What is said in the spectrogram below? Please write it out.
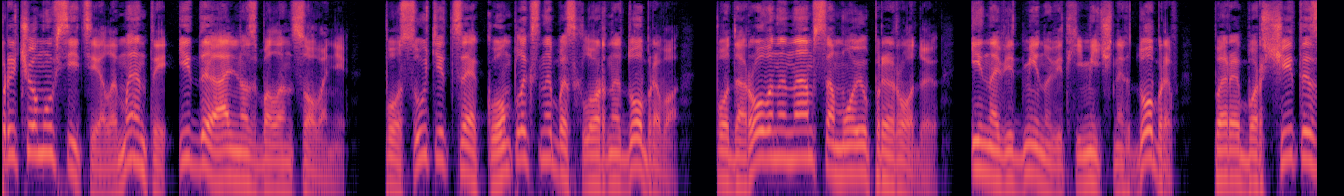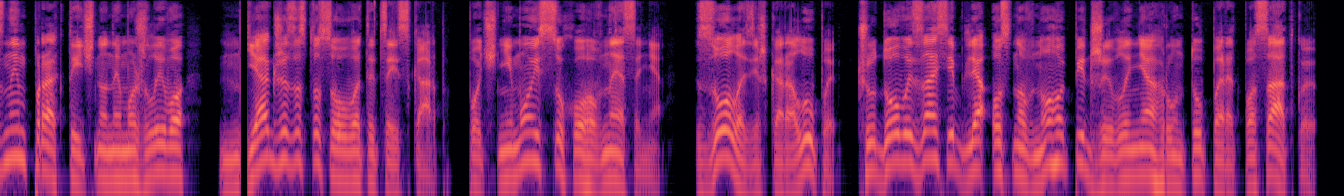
Причому всі ці елементи ідеально збалансовані. По суті, це комплексне безхлорне добриво, подароване нам самою природою, і, на відміну від хімічних добрив, переборщити з ним практично неможливо. Як же застосовувати цей скарб? Почнімо із сухого внесення. Зола зі шкаралупи чудовий засіб для основного підживлення ґрунту перед посадкою.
